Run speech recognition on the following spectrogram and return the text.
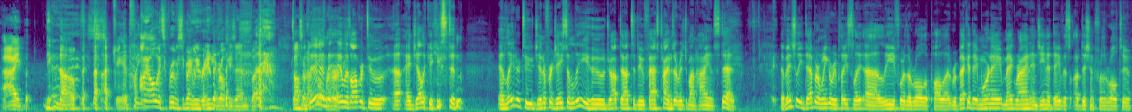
I No, no I can't. I always approve of Sigourney Weaver in any role she's in, but it's also not then for her. it was offered to uh, Anjelica Huston, and later to Jennifer Jason Lee, who dropped out to do Fast Times at Ridgemont High instead. Eventually, Debra Winger replaced uh, Lee for the role of Paula. Rebecca De Mornay, Meg Ryan, and Geena Davis auditioned for the role too.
